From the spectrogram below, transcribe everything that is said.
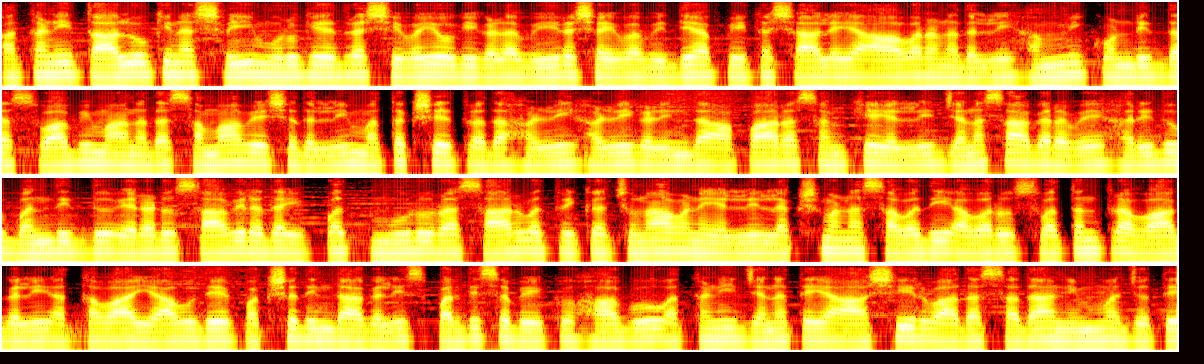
ಅಥಣಿ ತಾಲೂಕಿನ ಶ್ರೀ ಮುರುಗೇಂದ್ರ ಶಿವಯೋಗಿಗಳ ವೀರಶೈವ ವಿದ್ಯಾಪೀಠ ಶಾಲೆಯ ಆವರಣದಲ್ಲಿ ಹಮ್ಮಿಕೊಂಡಿದ್ದ ಸ್ವಾಭಿಮಾನದ ಸಮಾವೇಶದಲ್ಲಿ ಮತಕ್ಷೇತ್ರದ ಹಳ್ಳಿ ಹಳ್ಳಿಗಳಿಂದ ಅಪಾರ ಸಂಖ್ಯೆಯಲ್ಲಿ ಜನಸಾಗರವೇ ಹರಿದು ಬಂದಿದ್ದು ಎರಡು ಸಾವಿರದ ಇಪ್ಪತ್ತ್ಮೂರರ ಸಾರ್ವತ್ರಿಕ ಚುನಾವಣೆಯಲ್ಲಿ ಲಕ್ಷ್ಮಣ ಸವದಿ ಅವರು ಸ್ವತಂತ್ರವಾಗಲಿ ಅಥವಾ ಯಾವುದೇ ಪಕ್ಷದಿಂದಾಗಲಿ ಸ್ಪರ್ಧಿಸಬೇಕು ಹಾಗೂ ಅಥಣಿ ಜನತೆಯ ಆಶೀರ್ವಾದ ಸದಾ ನಿಮ್ಮ ಜೊತೆ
